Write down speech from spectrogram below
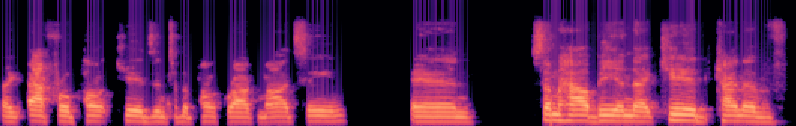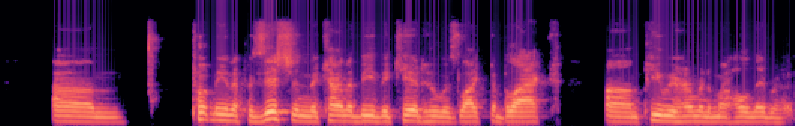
like Afro punk kids into the punk rock mod scene. And somehow being that kid kind of um, put me in a position to kind of be the kid who was like the black um, Pee Wee Herman in my whole neighborhood.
